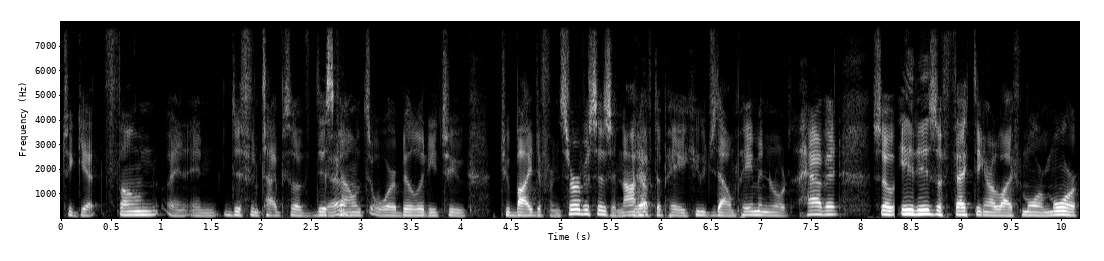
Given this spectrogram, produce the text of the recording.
to get phone and, and different types of discounts, or ability to to buy different services and not Yep. have to pay a huge down payment in order to have it. So it is affecting our life more and more.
